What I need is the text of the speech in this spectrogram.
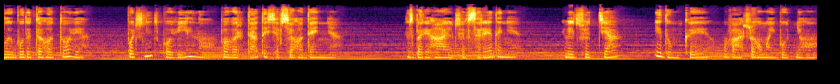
Коли будете готові, почніть повільно повертатися в сьогодення, зберігаючи всередині відчуття і думки вашого майбутнього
